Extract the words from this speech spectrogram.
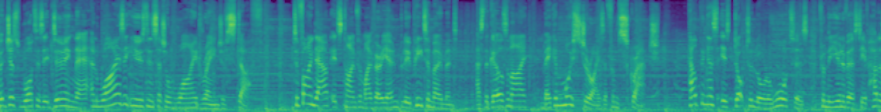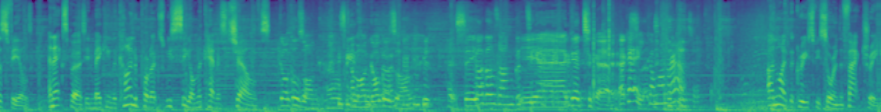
But just what is it doing there and why is it used in such a wide range of stuff? To find out, it's time for my very own Blue Peter moment as the girls and I make a moisturiser from scratch. Helping us is Dr. Laura Waters from the University of Huddersfield, an expert in making the kind of products we see on the chemist's shelves. Goggles on, girls. Come on, goggles on. Let's see. Goggles on, good to go. Yeah, good to go. Okay, Excellent. come on around. Unlike the grease we saw in the factory,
